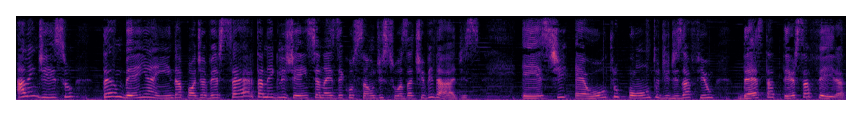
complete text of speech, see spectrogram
Além disso, também ainda pode haver certa negligência na execução de suas atividades. Este é outro ponto de desafio desta terça-feira,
